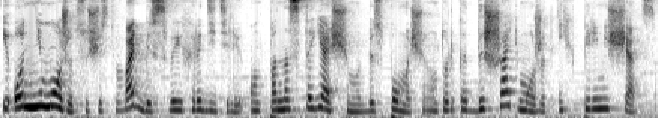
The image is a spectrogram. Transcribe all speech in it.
И он не может существовать без своих родителей. Он по-настоящему беспомощен. Он только дышать может, их перемещаться.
